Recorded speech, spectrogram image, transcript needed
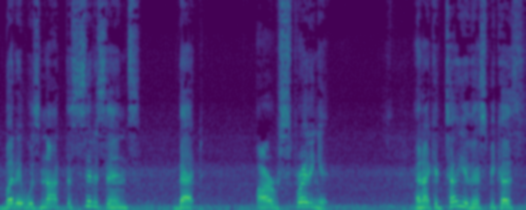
but it was not the citizens that are spreading it. And I can tell you this because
